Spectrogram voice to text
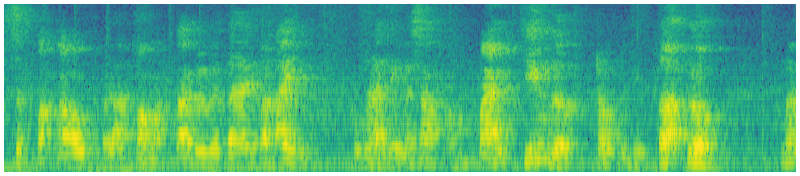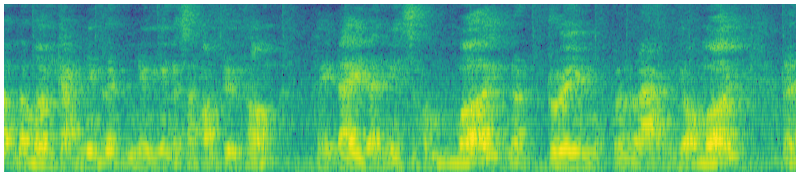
sức Bắc Âu đã có mặt tại BBT và đây cũng là những cái sản phẩm bán chiến lược trong cái dịp Tết luôn. Nó nó bên cạnh những cái những những cái sản phẩm truyền thống. Thì đây là những sản phẩm mới nó truyền một cái làn gió mới đến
